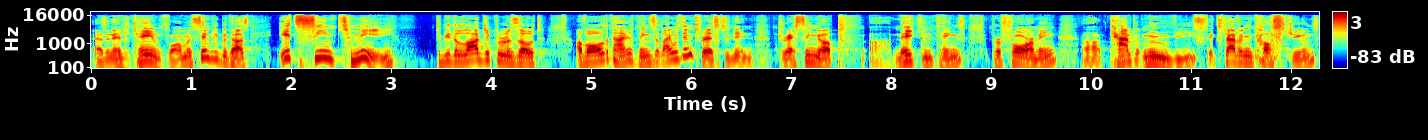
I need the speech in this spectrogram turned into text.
as an entertainment form was simply because it seemed to me to be the logical result of all the kind of things that I was interested in dressing up, uh, making things, performing, uh, camp movies, extravagant costumes.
